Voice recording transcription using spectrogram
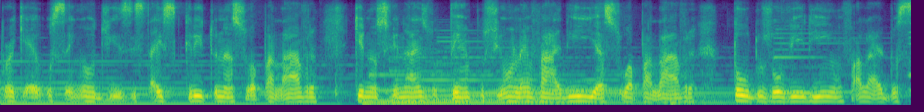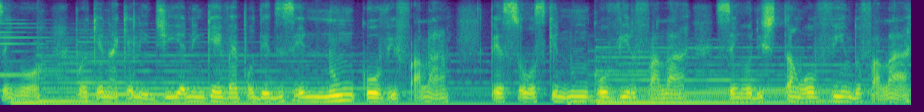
porque o Senhor diz, está escrito na sua palavra, que nos finais do tempo o Senhor levaria a sua palavra todos ouviriam falar do Senhor, porque naquele dia ninguém vai poder dizer nunca ouvi falar. Pessoas que nunca ouviram falar, Senhor, estão ouvindo falar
